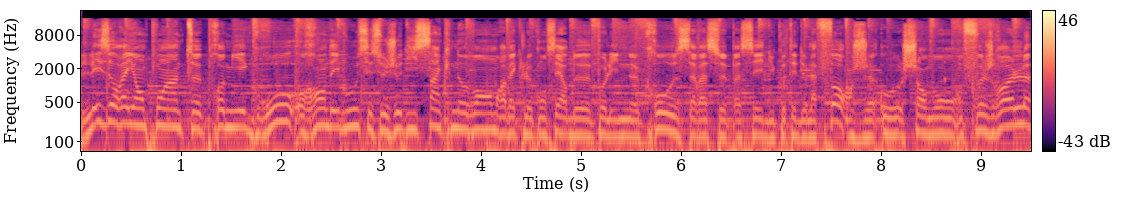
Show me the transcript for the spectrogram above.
Les oreilles en pointe, premier gros rendez-vous, c'est ce jeudi 5 novembre avec le concert de Pauline Croze. Ça va se passer du côté de la Forge au Chambon Feugerolles.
